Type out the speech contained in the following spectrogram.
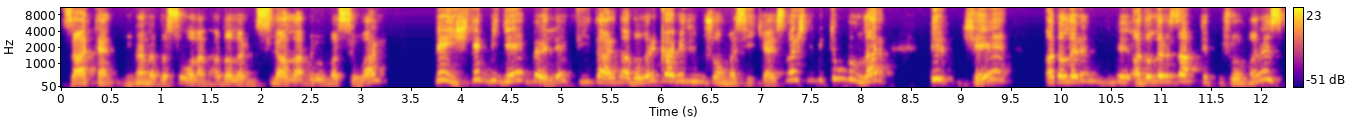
zaten Yunan adası olan adaların silahlandırılması var. Ve işte bir de böyle fi tarihinde adaların kaybedilmiş olması hikayesi var. Şimdi bütün bunlar bir şeye adaların adaları zapt etmiş olmanız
